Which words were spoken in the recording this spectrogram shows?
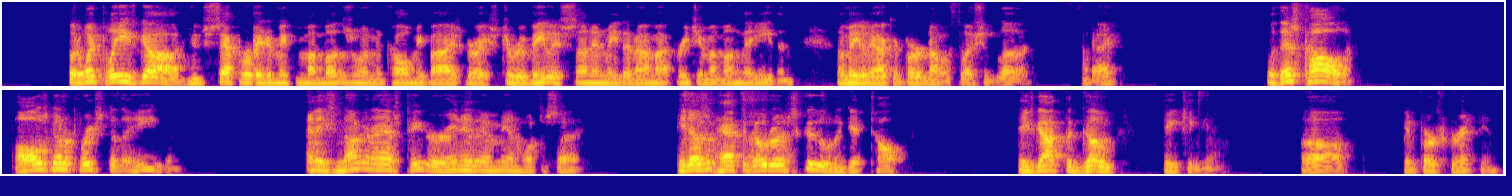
But it would please God, who separated me from my mother's womb and called me by his grace, to reveal his Son in me that I might preach him among the heathen immediately I conferred not with flesh and blood. Okay. With this calling, Paul's going to preach to the heathen. And he's not going to ask Peter or any of them men what to say. He doesn't have to go to a school and get taught. He's got the ghost teaching him uh, in First Corinthians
